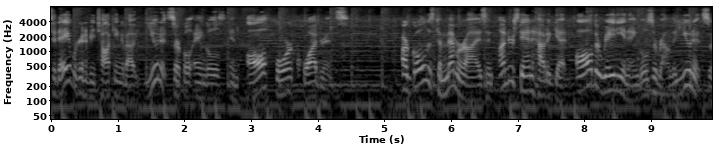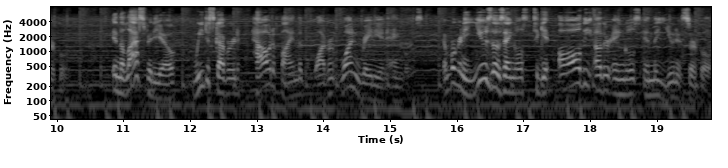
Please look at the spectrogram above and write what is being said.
Today we're going to be talking about unit circle angles in all four quadrants. Our goal is to memorize and understand how to get all the radian angles around the unit circle. In the last video, we discovered how to find the quadrant 1 radian angles, and we're going to use those angles to get all the other angles in the unit circle.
